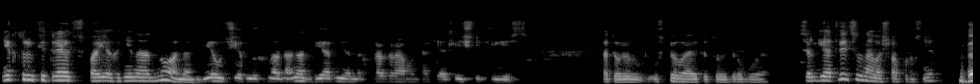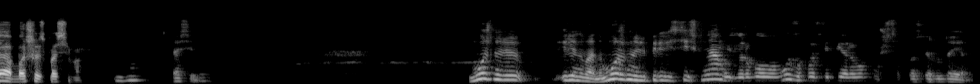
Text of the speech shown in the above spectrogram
Некоторые ухитряются поехать не на одну, а на две учебных, на, а на две обменных программы. Такие отличники есть, которые успевают и то, и другое. Сергей ответил на ваш вопрос, нет? Да, большое спасибо. Угу, спасибо. Можно ли, Ирина Ивановна, можно ли перевестись к нам из другого вуза после первого курса, после РУДН?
